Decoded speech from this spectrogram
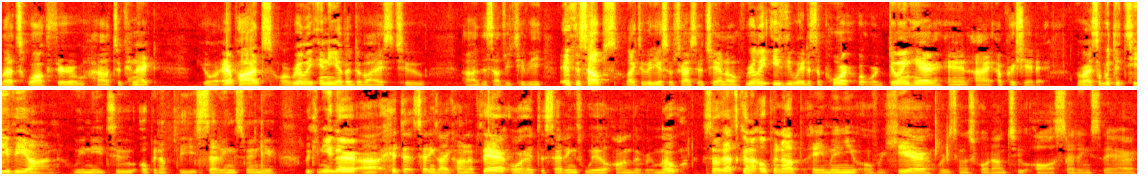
let's walk through how to connect your AirPods or really any other device to uh, this LG TV. If this helps, like the video, subscribe to the channel. Really easy way to support what we're doing here and I appreciate it. All right, so with the TV on, we need to open up the settings menu. We can either uh, hit that settings icon up there or hit the settings wheel on the remote. So that's gonna open up a menu over here. We're just gonna scroll down to all settings there.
